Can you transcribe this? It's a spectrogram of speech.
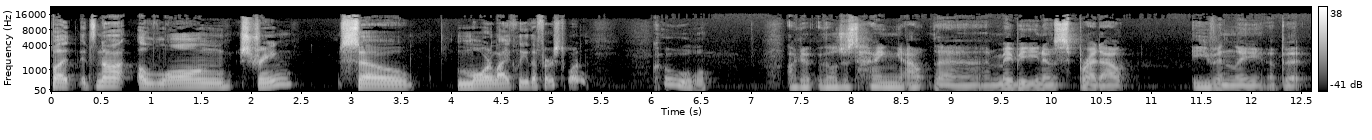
but it's not a long string, so more likely the first one. Cool. I get, they'll just hang out there and maybe you know spread out evenly a bit,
